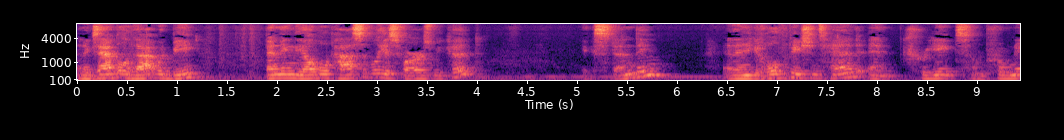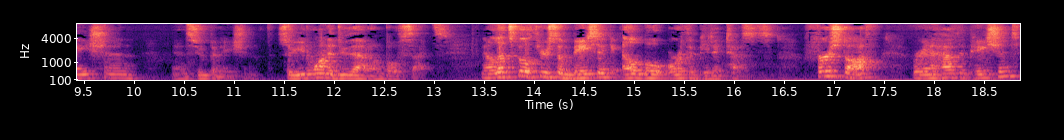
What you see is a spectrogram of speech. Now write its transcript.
an example of that would be bending the elbow passively as far as we could, extending, and then you could hold the patient's hand and create some pronation and supination. So you'd want to do that on both sides. Now let's go through some basic elbow orthopedic tests. First off, we're going to have the patient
